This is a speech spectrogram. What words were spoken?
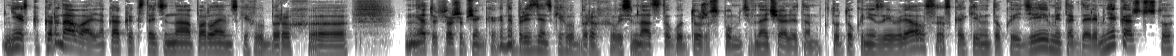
несколько карнавально, как, кстати, на парламентских выборах э, я тут прошу прощения, как на президентских выборах 2018 года тоже вспомните в начале, там, кто только не заявлялся, с какими только идеями и так далее. Мне кажется, что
